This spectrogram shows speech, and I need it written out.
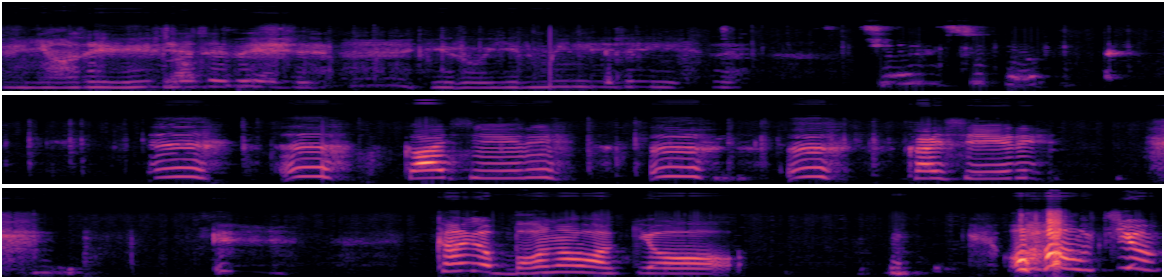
Dünya değişti de beşti. Euro 20 lira işte. Şimdi sıfır. Ih, ih, Kayseri. Ih, ih, Kayseri. Kanka bana bak ya. Oha uçuyorum.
